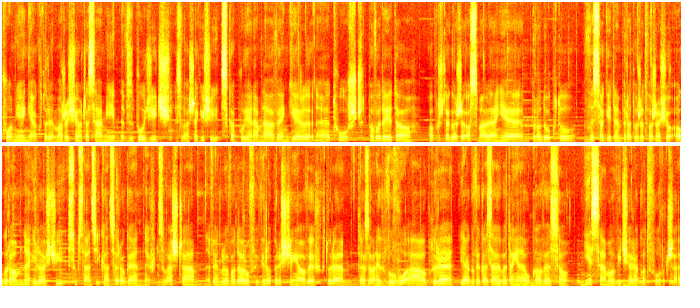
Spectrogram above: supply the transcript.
płomienia, który może się czasami wzbudzić, zwłaszcza jeśli skapuje nam na węgiel e, tłuszcz. Powoduje to oprócz tego, że osmalenie produktu w wysokiej temperaturze tworzą się ogromne ilości substancji kancerogennych, zwłaszcza węglowodorów wieloperścieniowych, które tzw. Tak WWA, które jak wykazały badania naukowe są niesamowicie rakotwórcze.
